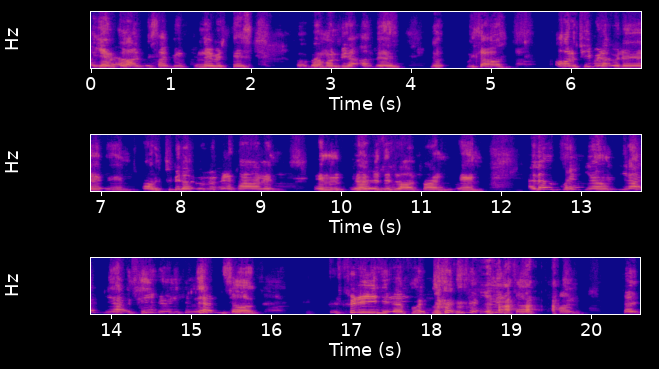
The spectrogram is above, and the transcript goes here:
again a lot of excitement and nervousness. But when once we got out there, you know, we saw all the people that were there and all the people that were rooting us on, and and you know it was just a lot of fun. And at that point, you know, you're not you're not seeing or anything yet, so it's pretty easy at that point. I mean, so um, like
